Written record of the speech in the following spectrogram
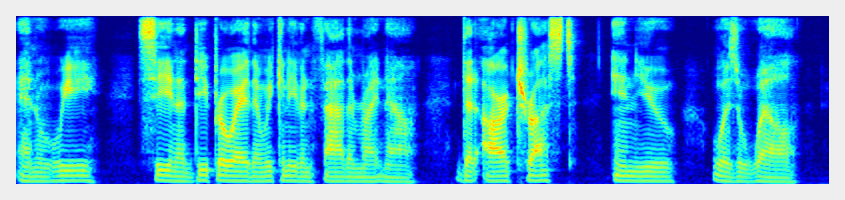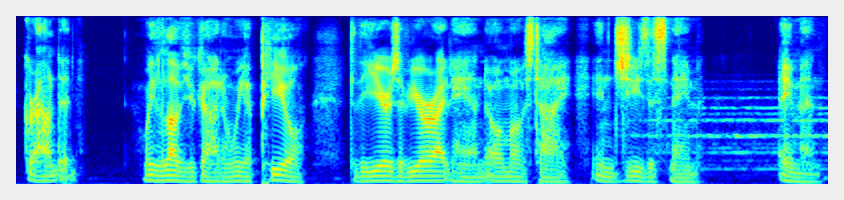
and we see in a deeper way than we can even fathom right now that our trust in you was well grounded. We love you, God, and we appeal to the years of your right hand, O Most High, in Jesus' name. Amen.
